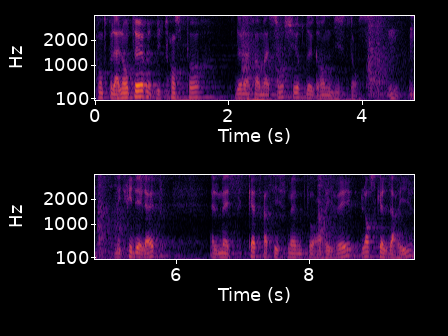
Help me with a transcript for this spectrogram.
contre la lenteur du transport de l'information sur de grandes distances. On écrit des lettres, elles mettent 4 à 6 semaines pour arriver. Lorsqu'elles arrivent,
